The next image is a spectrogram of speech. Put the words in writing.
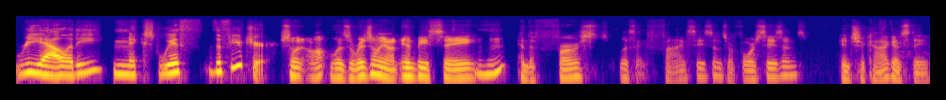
reality mixed with the future. So it was originally on NBC mm-hmm. and the first let's say 5 seasons or 4 seasons in Chicago, Steve.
